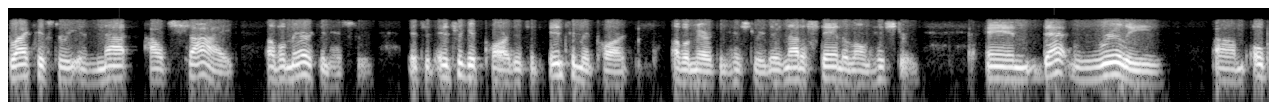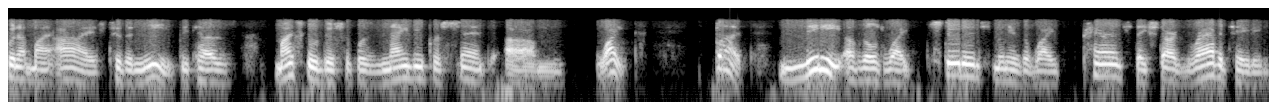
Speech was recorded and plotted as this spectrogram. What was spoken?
Black history is not outside of American history. It's an intricate part. It's an intimate part of American history. There's not a standalone history, and that really um, opened up my eyes to the need because my school district was 90% um, white, but many of those white students, many of the white parents, they start gravitating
